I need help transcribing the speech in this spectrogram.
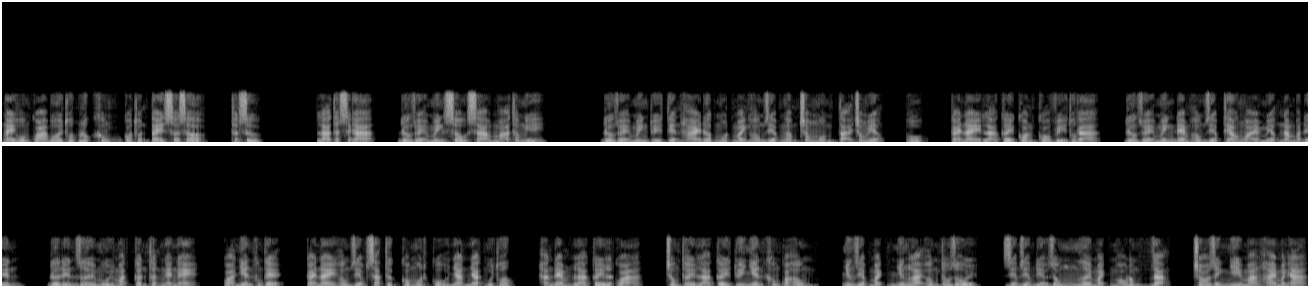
ngày hôm qua bôi thuốc lúc không có thuận tay sờ sờ, thật sự là thất sách a, đường duệ minh xấu xa mà thầm nghĩ. Đường duệ minh tùy tiện hái được một mảnh hồng diệp ngậm trong mồm tại trong miệng, ồ, cái này lá cây còn có vị thuốc a. Đường duệ minh đem hồng diệp theo ngoài miệng nắm bắt đến, đưa đến dưới mũi mặt cẩn thận nghe nghe, quả nhiên không tệ, cái này hồng diệp xác thực có một cổ nhàn nhạt mùi thuốc, hắn đem lá cây lật qua, trông thấy lá cây tuy nhiên không quá hồng, nhưng diệp mạch nhưng lại hồng tấu rồi, diễm diễm địa giống người mạch máu đồng dạng, cho dĩnh nhi mang hai mảnh a,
